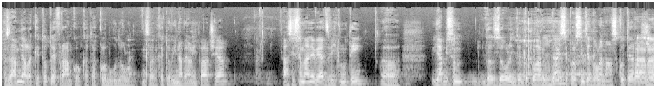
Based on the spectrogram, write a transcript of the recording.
Za mňa, ale keď toto je frankovka, tak klobúk dolu. Mne sa takéto vína veľmi páčia. Asi som na ne viac zvyknutý. Uh, ja by som, do, s dovolením tento pohár, daj si prosím ťa dole masku teraz, že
